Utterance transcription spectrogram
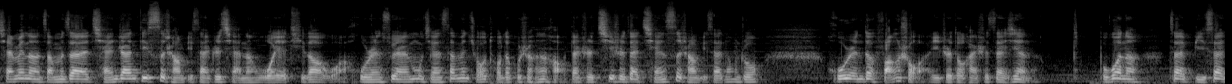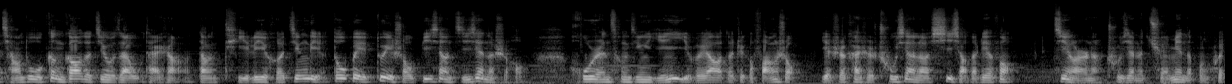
前面呢，咱们在前瞻第四场比赛之前呢，我也提到过，湖人虽然目前三分球投的不是很好，但是其实在前四场比赛当中，湖人的防守啊，一直都还是在线的。不过呢，在比赛强度更高的季后赛舞台上，当体力和精力都被对手逼向极限的时候，湖人曾经引以为傲的这个防守也是开始出现了细小的裂缝，进而呢出现了全面的崩溃。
